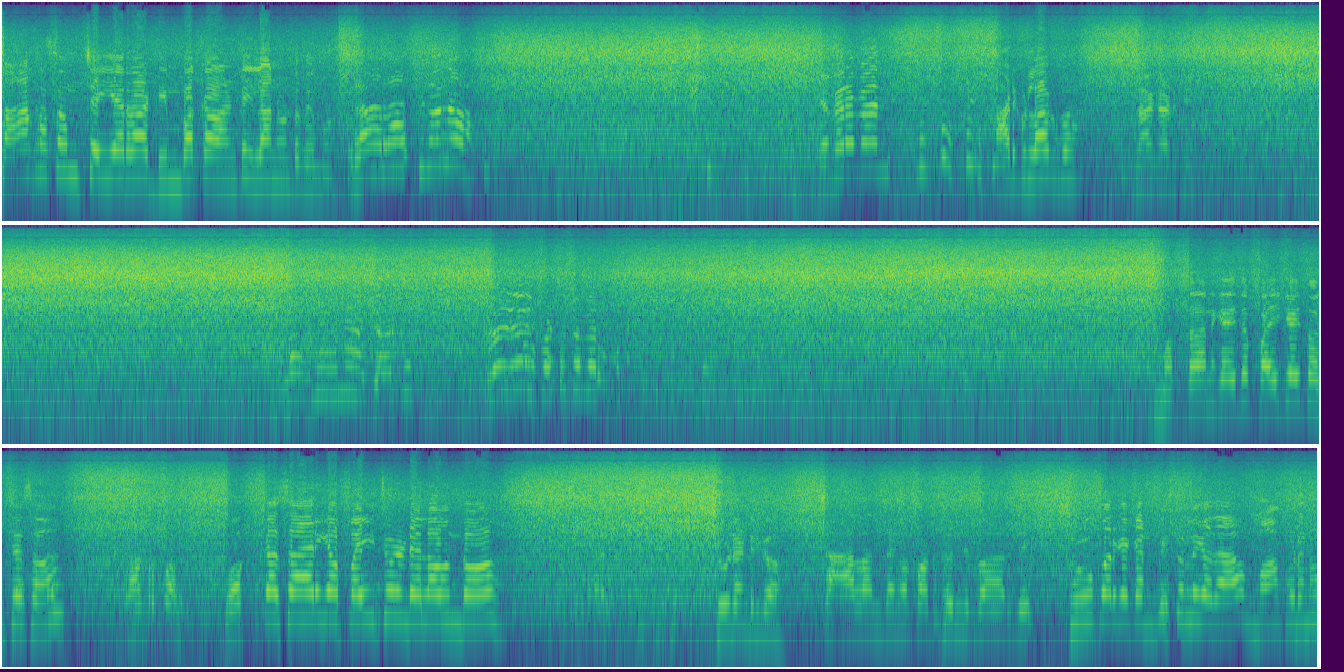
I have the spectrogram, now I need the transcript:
సాహసం చెయ్యరా డింబక అంటే ఇలానే ఉంటుందేమో. రా కెమెరామ్యాన్. ఆడికి లాగు బా. మొత్తానికి అయితే పైకి అయితే వచ్చేసాం. వాటర్ ఫాల్. ఒక్కసారిగా పైకి చూడండి ఎలా ఉందో. చూడండి ఇదిగో. చాలా అందంగా పడుతుంది బామది సూపర్గా కనిపిస్తుంది కదా. మాకు కూడాను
